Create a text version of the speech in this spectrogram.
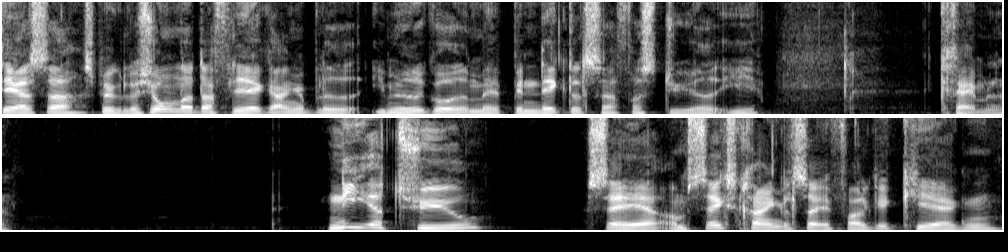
Det er altså spekulationer, der flere gange er blevet imødegået med benægtelser fra styret i Kreml. 29 sager om sexkrænkelser i Folkekirken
